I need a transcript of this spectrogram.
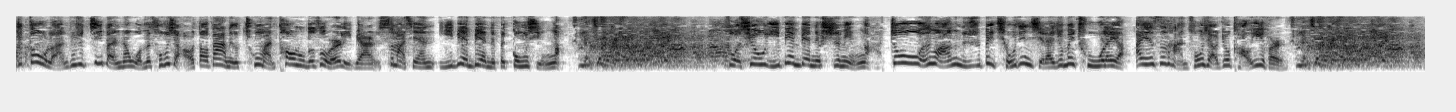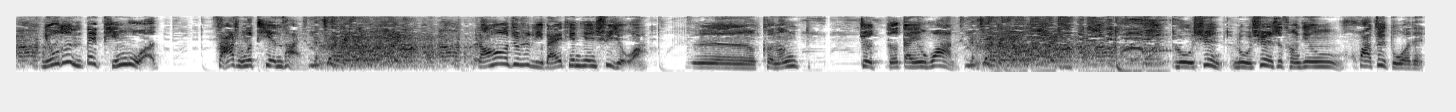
就够了，就是基本上我们从小到大那个充满套路的作文里边，司马迁一遍遍的被宫刑啊，左丘一遍遍的失明啊，周文王你是被囚禁起来就没出来呀，爱因斯坦从小就考一分，牛顿被苹果砸成了天才，然后就是李白天天酗酒啊，嗯，可能就得肝硬化了。鲁迅，鲁迅是曾经话最多的，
